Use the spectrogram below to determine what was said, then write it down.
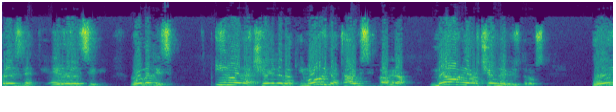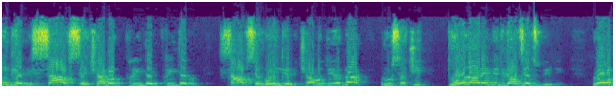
პრეზიდენტი ელცინი. რომელიც პირველად შეიძლება კი მოვიდა თავისით მაგრამ მეორე არჩევნების დროს ბოინგები სავსე ჩამოფრინდებ ფრინდებ სავსე ბოინგები ჩამოდიოდა რუსეთში დოლარებით გაძეძბილი რომ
